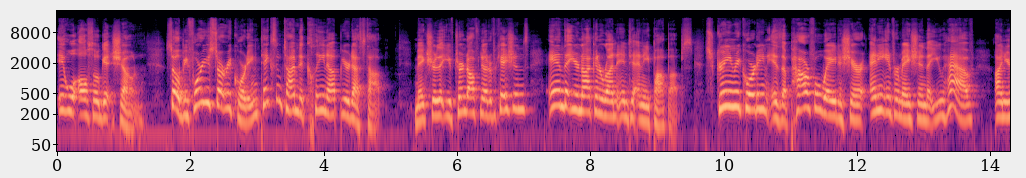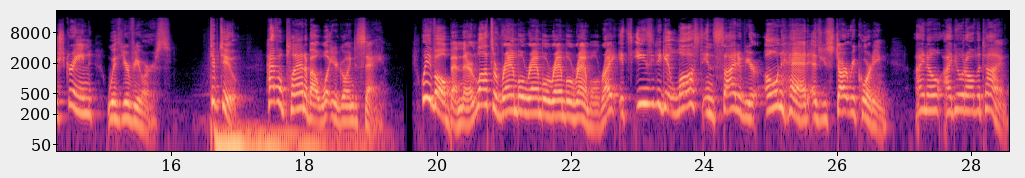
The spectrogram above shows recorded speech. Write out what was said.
it will also get shown. So before you start recording, take some time to clean up your desktop. Make sure that you've turned off notifications and that you're not gonna run into any pop-ups. Screen recording is a powerful way to share any information that you have on your screen with your viewers. Tip two, have a plan about what you're going to say. We've all been there. Lots of ramble, ramble, ramble, ramble, right? It's easy to get lost inside of your own head as you start recording. I know, I do it all the time.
